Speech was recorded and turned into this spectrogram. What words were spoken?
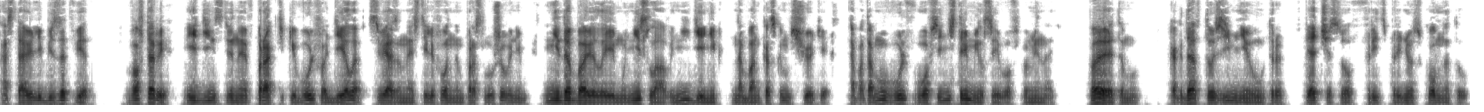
оставили без ответа. Во-вторых, единственное в практике Вульфа дело, связанное с телефонным прослушиванием, не добавило ему ни славы, ни денег на банковском счете, а потому Вульф вовсе не стремился его вспоминать. Поэтому, когда в то зимнее утро в пять часов Фриц принес в комнату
